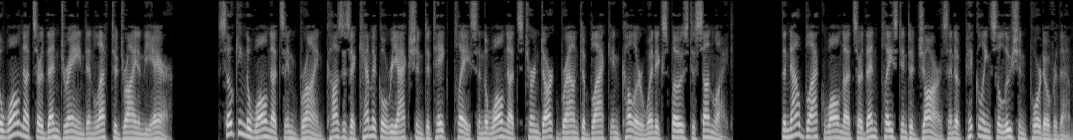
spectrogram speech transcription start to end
The walnuts are then drained and left to dry in the air. Soaking the walnuts in brine causes a chemical reaction to take place and the walnuts turn dark brown to black in color when exposed to sunlight. The now black walnuts are then placed into jars and a pickling solution poured over them.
